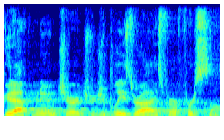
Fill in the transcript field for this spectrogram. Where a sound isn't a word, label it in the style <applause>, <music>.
Good afternoon, church. Would you please rise for our first song?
